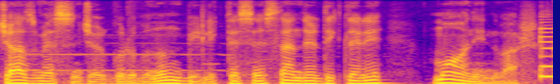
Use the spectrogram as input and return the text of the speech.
Jazz Messenger grubunun birlikte seslendirdikleri Moanin var.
